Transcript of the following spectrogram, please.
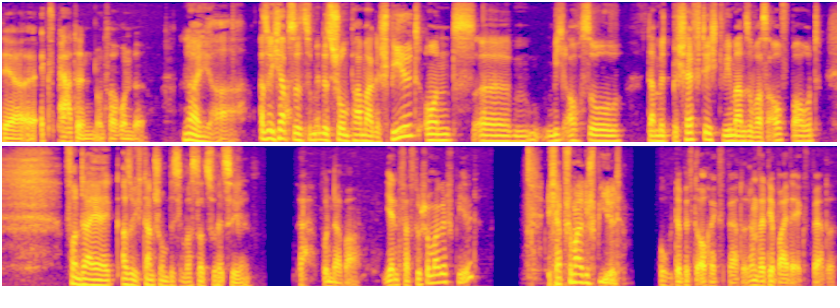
der Experte in unserer Runde. Naja, also ich habe sie zumindest schon ein paar Mal gespielt und ähm, mich auch so damit beschäftigt, wie man sowas aufbaut. Von daher, also ich kann schon ein bisschen was dazu erzählen. Ja, wunderbar. Jens, hast du schon mal gespielt? Ich habe schon mal gespielt. Oh, da bist du auch Experte. Dann seid ihr beide Experte.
